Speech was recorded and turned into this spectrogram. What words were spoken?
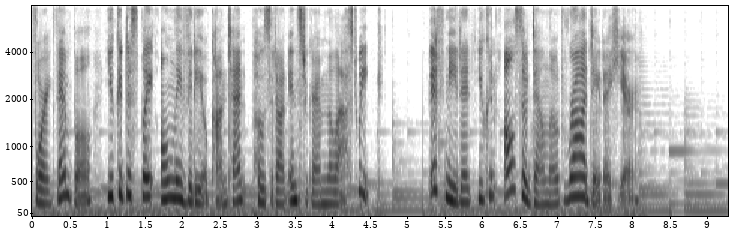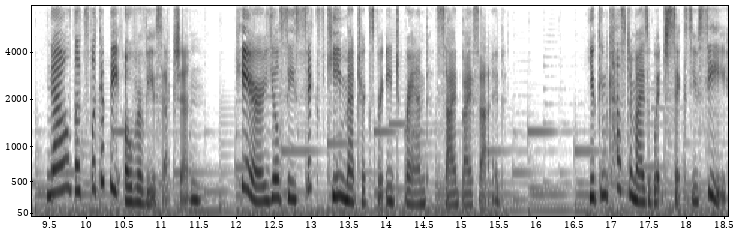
For example, you could display only video content posted on Instagram the last week. If needed, you can also download raw data here. Now let's look at the Overview section. Here, you'll see six key metrics for each brand side by side. You can customize which six you see,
